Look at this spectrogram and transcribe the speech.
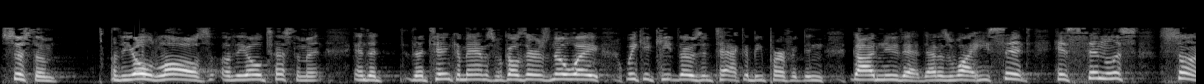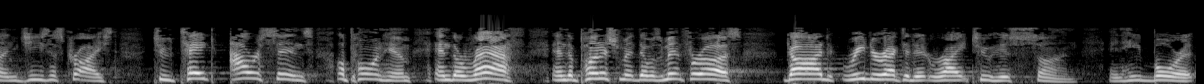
system of the old laws of the Old Testament and the, the Ten Commandments because there is no way we could keep those intact and be perfect. And God knew that. That is why He sent His sinless Son, Jesus Christ, to take our sins upon Him and the wrath and the punishment that was meant for us, God redirected it right to His Son. And He bore it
